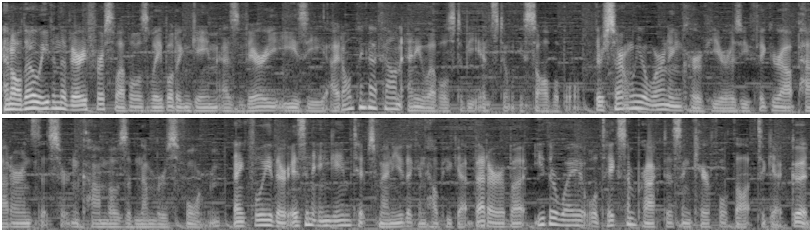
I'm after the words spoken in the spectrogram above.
And although even the very first level is labeled in game as very easy, I don't think I found any levels to be instantly solvable. There's certainly a learning curve here as you figure out patterns that certain combos of numbers form. Thankfully, there is an in-game tips menu that can help you get better, but either way it will take some practice and careful thought to get good.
